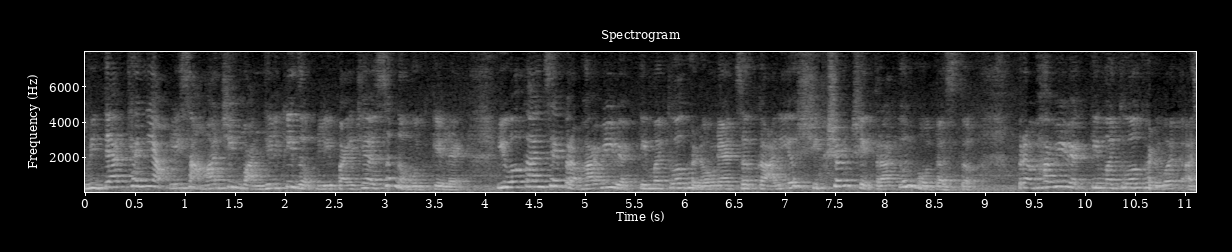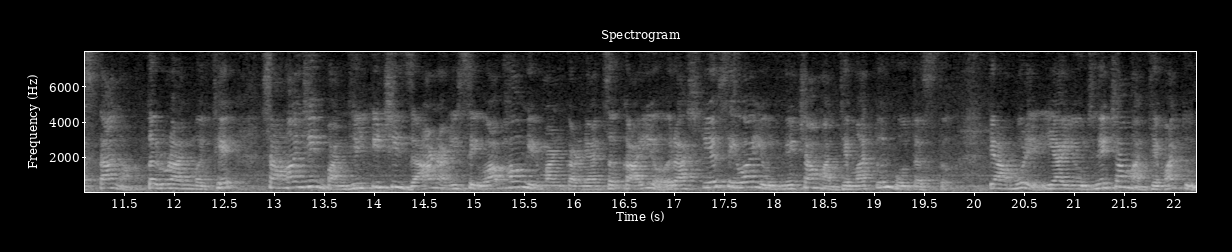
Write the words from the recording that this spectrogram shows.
विद्यार्थ्यांनी आपली सामाजिक बांधिलकी जपली पाहिजे असं नमूद केलंय. युवकांचे प्रभावी व्यक्तिमत्व घडवण्याचं कार्य शिक्षण क्षेत्रातून होत असतं. प्रभावी व्यक्तिमत्व घडवत असताना तरुणांमध्ये सामाजिक बांधिलकीची जाण आणि सेवाभाव निर्माण करण्याचं कार्य राष्ट्रीय सेवा योजनेच्या माध्यमातून होत असतं. त्यामुळे या योजनेच्या माध्यमातून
